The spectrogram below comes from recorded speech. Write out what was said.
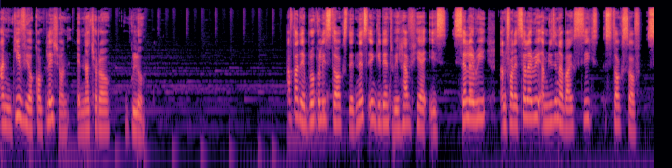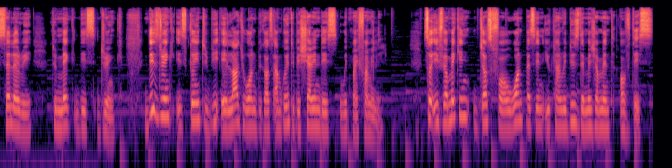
and give your complexion a natural glow. After the broccoli stalks, the next ingredient we have here is celery. And for the celery, I'm using about 6 stalks of celery to make this drink. This drink is going to be a large one because I'm going to be sharing this with my family. So if you're making just for one person, you can reduce the measurement of this.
